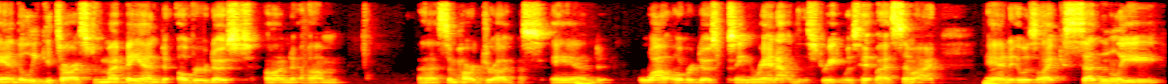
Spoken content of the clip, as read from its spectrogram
And the lead guitarist of my band overdosed on um, uh, some hard drugs. And while overdosing ran out into the street was hit by a semi. And it was like suddenly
